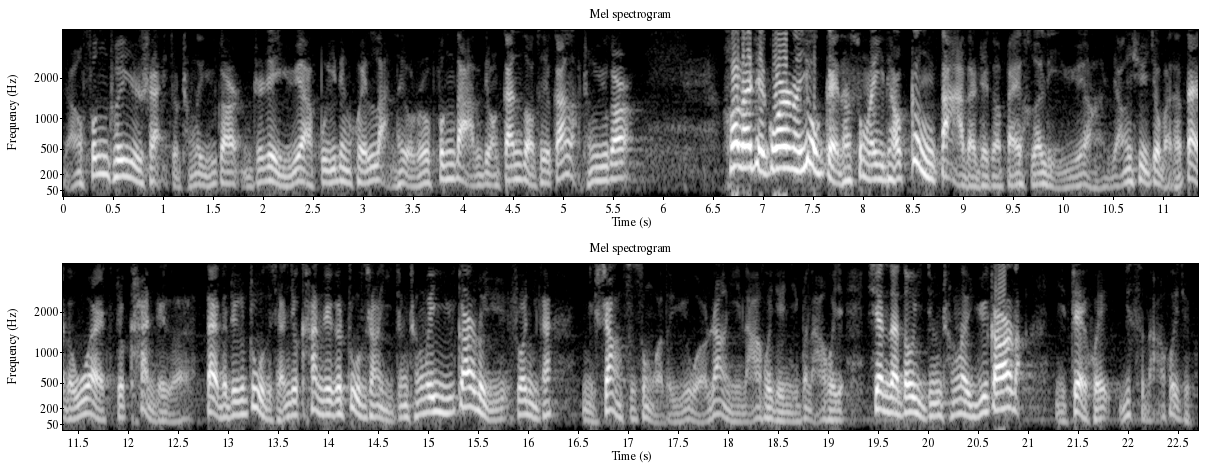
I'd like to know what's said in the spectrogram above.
然后风吹日晒就成了鱼竿。你知这鱼啊不一定会烂，它有时候风大的地方干燥，它就干了，成鱼竿。后来这官呢又给他送来一条更大的这个白河鲤鱼啊，杨旭就把它带到屋外，就看这个带到这个柱子前，就看这个柱子上已经成为鱼竿的鱼，说你看你上次送我的鱼，我让你拿回去，你不拿回去，现在都已经成了鱼竿了。你这回一次拿回去吧。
